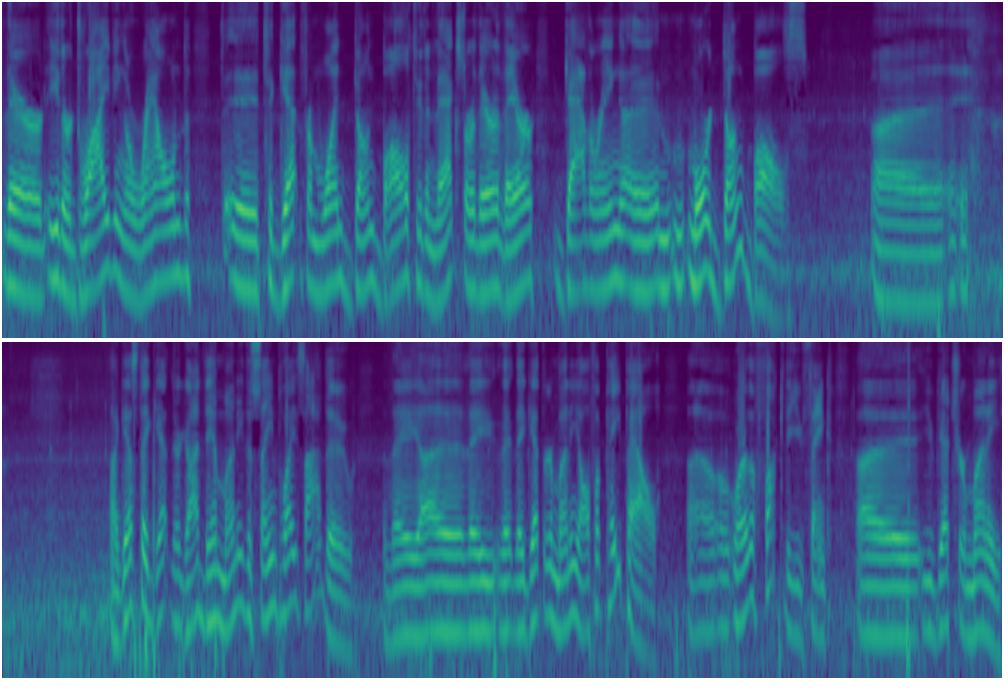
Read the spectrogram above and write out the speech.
they're either driving around uh, to get from one dung ball to the next, or they're there gathering uh, more dung balls. Uh, I guess they get their goddamn money the same place I do. They uh, they, they they get their money off of PayPal. Uh, where the fuck do you think uh, you get your money?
